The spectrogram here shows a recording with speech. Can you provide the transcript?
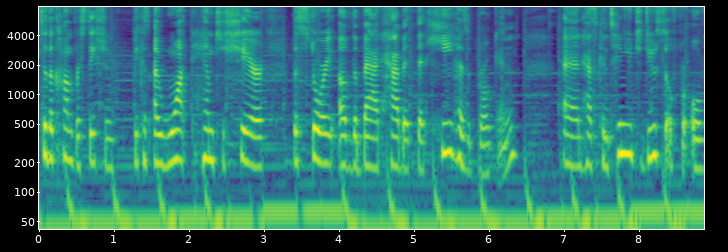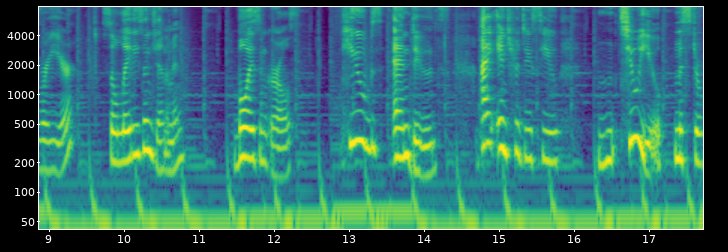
to the conversation because I want him to share the story of the bad habit that he has broken and has continued to do so for over a year. So, ladies and gentlemen, boys and girls, cubes and dudes, I introduce you to you, Mr.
